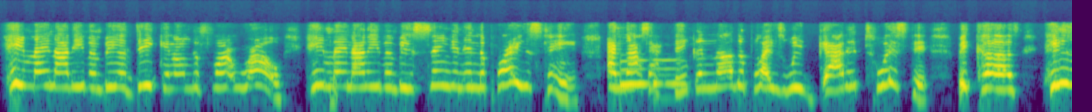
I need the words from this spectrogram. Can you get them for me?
he may not even be a deacon on the front row. He may not even be singing in the praise team. And that's, I mm-hmm. think, another place we got it twisted because he's,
